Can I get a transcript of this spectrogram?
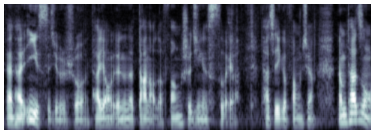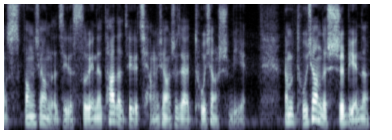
但它意思就是说，它用人的大脑的方式进行思维了，它是一个方向。那么它这种方向的这个思维呢，它的这个强项是在图像识别。那么图像的识别呢，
